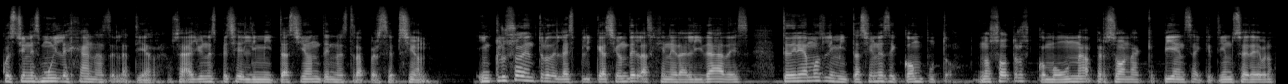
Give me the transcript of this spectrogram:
cuestiones muy lejanas de la Tierra. O sea, hay una especie de limitación de nuestra percepción. Incluso dentro de la explicación de las generalidades, tendríamos limitaciones de cómputo. Nosotros, como una persona que piensa y que tiene un cerebro,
